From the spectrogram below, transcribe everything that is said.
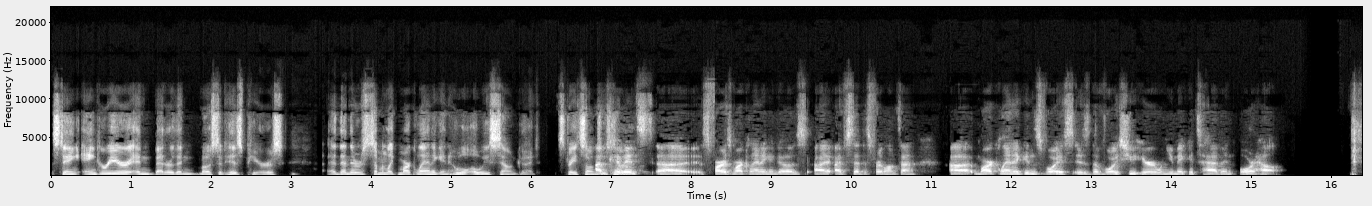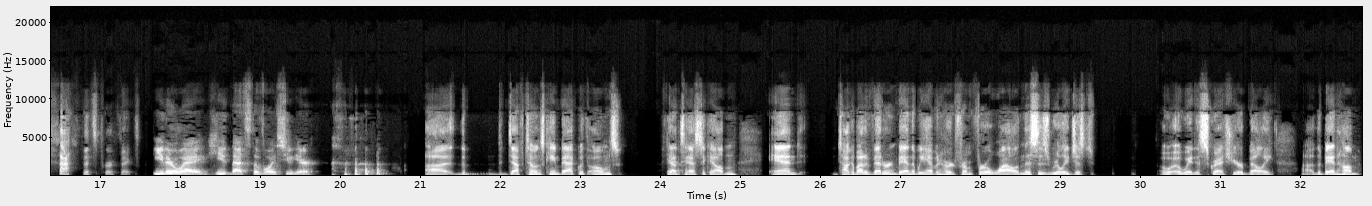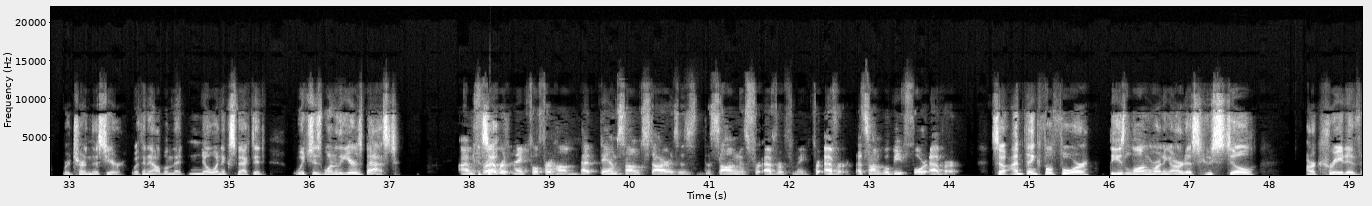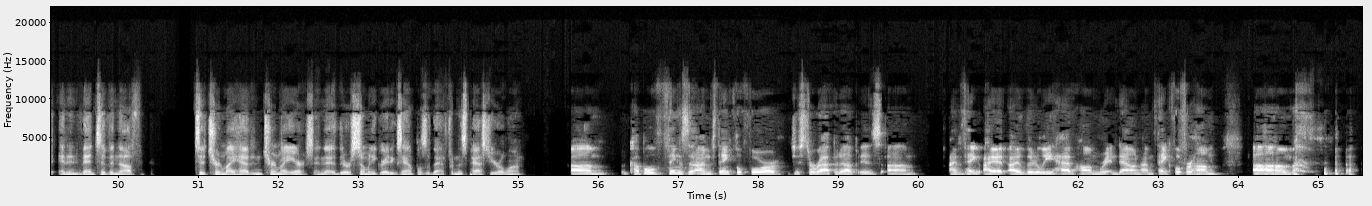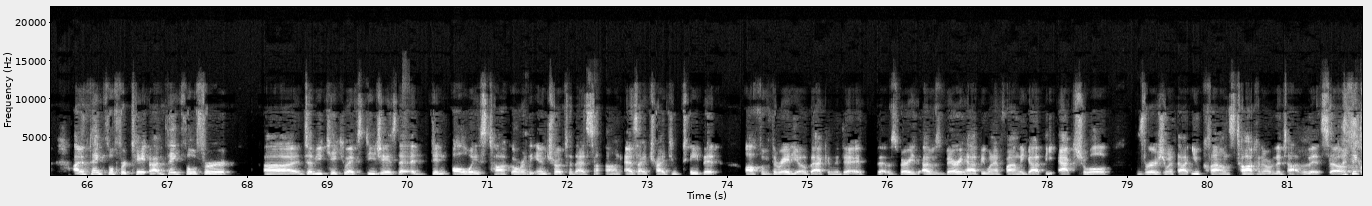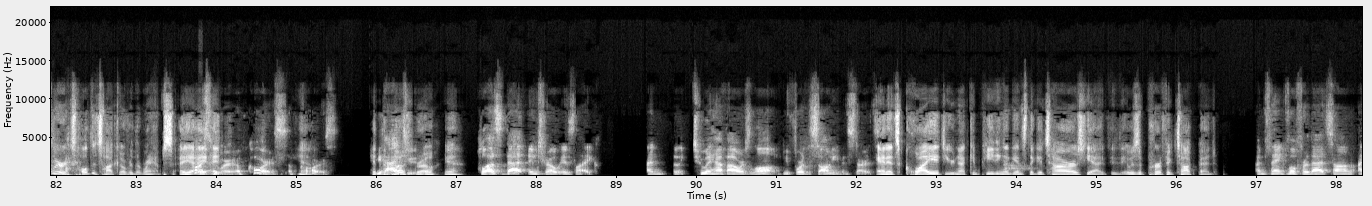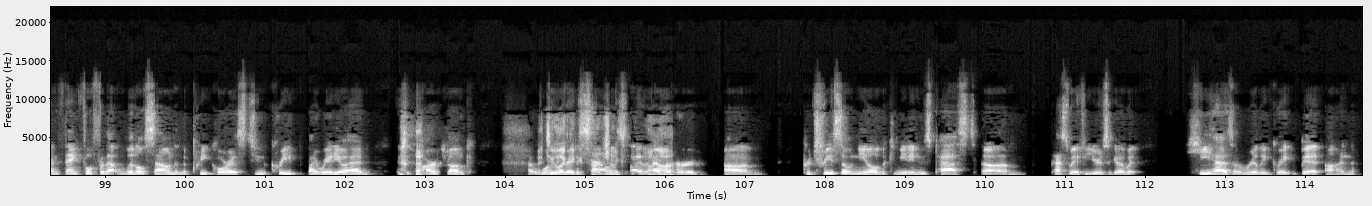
staying angrier and better than most of his peers. And then there's someone like Mark Lanegan who will always sound good. Straight songs. I'm convinced, uh, as far as Mark Lanegan goes, I, have said this for a long time. Uh, Mark Lanegan's voice is the voice you hear when you make it to heaven or hell. that's perfect. Either way, he that's the voice you hear. uh, the, the Deftones came back with Ohms, fantastic yep. album, and talk about a veteran band that we haven't heard from for a while. And this is really just a, a way to scratch your belly. Uh, the band Hum returned this year with an album that no one expected, which is one of the year's best. I'm forever so, thankful for Hum. That damn song "Stars" is the song is forever for me. Forever. That song will be forever. So I'm thankful for these long-running artists who still are creative and inventive enough to turn my head and turn my ears. And there are so many great examples of that from this past year alone. Um, a couple of things that I'm thankful for, just to wrap it up, is um, I'm thank I I literally have Hum written down. I'm thankful for Hum. Um, I'm thankful for ta- I'm thankful for uh, WKQX DJs that didn't always talk over the intro to that song as I tried to tape it off of the radio back in the day. That was very I was very happy when I finally got the actual version without you clowns talking over the top of it. So I think we were told to talk over the ramps. Of course I, I, were. Of course, of yeah. course. Hit you the post, to. bro. Yeah. Plus, that intro is like and like two and a half hours long before the song even starts. And it's quiet. You're not competing against the guitars. Yeah, it, it was a perfect talk bed. I'm thankful for that song. I'm thankful for that little sound in the pre-chorus to "Creep" by Radiohead, the guitar chunk. Uh, one of the like greatest the sounds chunk. I've uh-huh. ever heard. Um, Patrice O'Neal, the comedian who's passed um, passed away a few years ago, but he has a really great bit on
